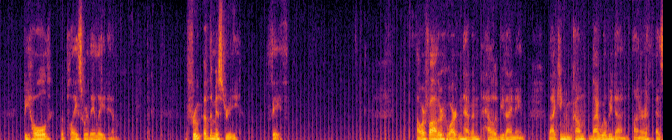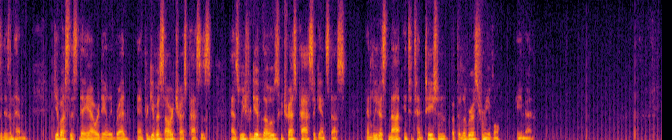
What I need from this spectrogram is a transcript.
Behold the place where they laid him. The fruit of the mystery, faith. Our Father, who art in heaven, hallowed be thy name. Thy kingdom come, thy will be done, on earth as it is in heaven. Give us this day our daily bread, and forgive us our trespasses, as we forgive those who trespass against us. And lead us not into temptation, but deliver us from evil. Amen.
